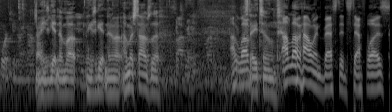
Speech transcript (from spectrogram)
14 right now. nah, he's getting them up. He's getting them up. How much time's left? I love. Stay tuned. I love how invested Steph was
